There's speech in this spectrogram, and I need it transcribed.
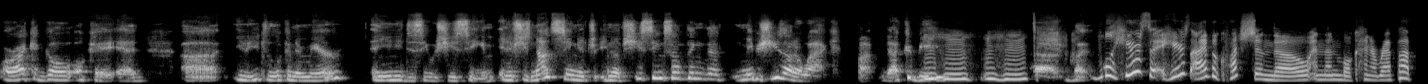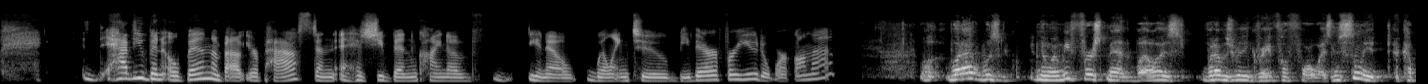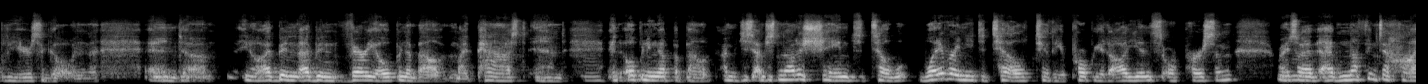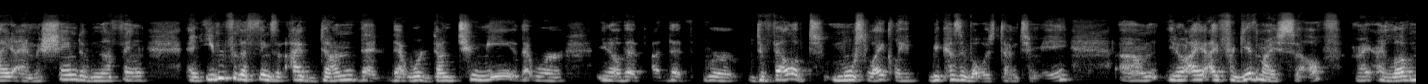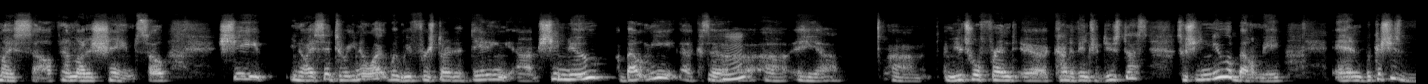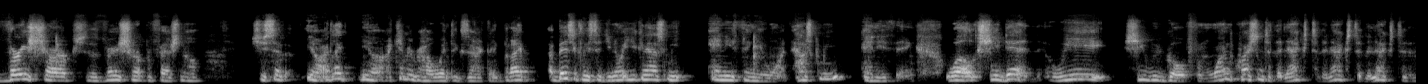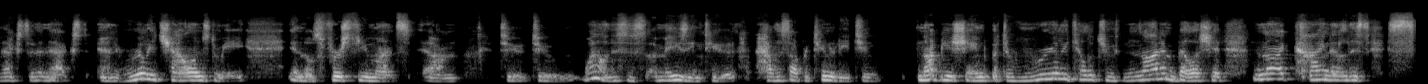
or I could go, okay, Ed, uh, you know, you can look in the mirror and you need to see what she's seeing. And if she's not seeing it, you know, if she's seeing something that maybe she's out of whack, uh, that could be. Mm-hmm, mm-hmm. Uh, but well, here's a, here's I have a question though, and then we'll kind of wrap up. Have you been open about your past, and has she been kind of, you know, willing to be there for you to work on that? Well, what I was, you know, when we first met, what I was, what I was really grateful for was, and this is only a couple of years ago, and and um, you know i've been i've been very open about my past and mm-hmm. and opening up about i'm just i'm just not ashamed to tell whatever i need to tell to the appropriate audience or person right? Mm-hmm. so I have, I have, nothing to hide. I'm ashamed of nothing. And even for the things that i've done that that were done to me that were you know that that were developed most likely because of what was done to me um, you know I, I forgive myself right? I love myself and i'm not ashamed. So she you know, I said to her, you know what? When we first started dating, um, she knew about me because uh, mm-hmm. a, a, a, um, a, mutual friend uh, kind of introduced us. So she knew about me, and because she's very sharp, she's a very sharp professional she said, you know, I'd like, you know, I can't remember how it went exactly, but I, I basically said, you know what, you can ask me anything you want. Ask me anything. Well, she did. We, she would go from one question to the next, to the next, to the next, to the next, to the next, and it really challenged me in those first few months um, to, to, wow, this is amazing to have this opportunity to not be ashamed, but to really tell the truth, not embellish it, not kind of just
